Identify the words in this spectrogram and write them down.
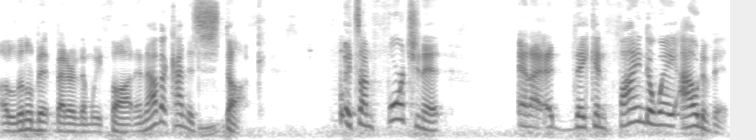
a little bit better than we thought. And now they're kind of stuck. It's unfortunate and I, they can find a way out of it.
